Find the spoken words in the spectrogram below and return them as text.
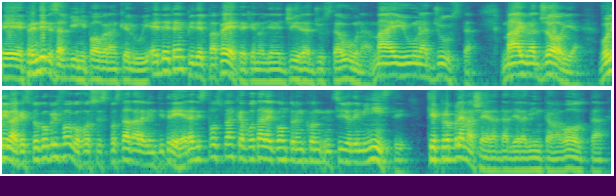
e prendete Salvini, povero anche lui, è dei tempi del papete che non gliene gira giusta una, mai una giusta, mai una gioia. Voleva che sto coprifuoco fosse spostato alle 23, era disposto anche a votare contro il Consiglio dei Ministri. Che problema c'era a dargliela vinta una volta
